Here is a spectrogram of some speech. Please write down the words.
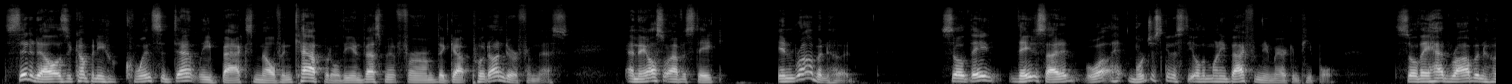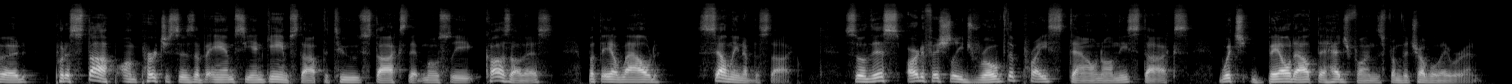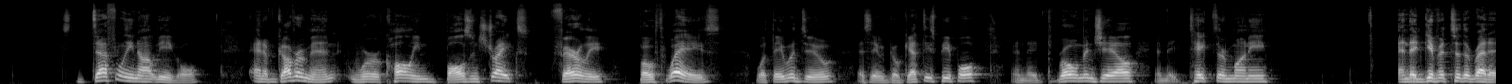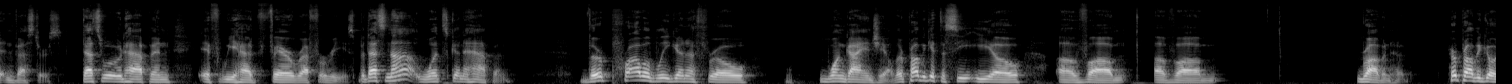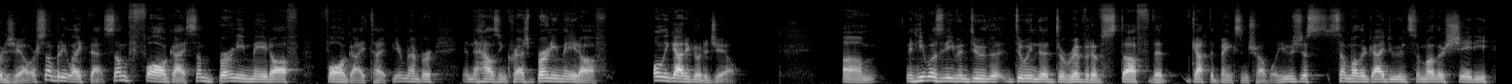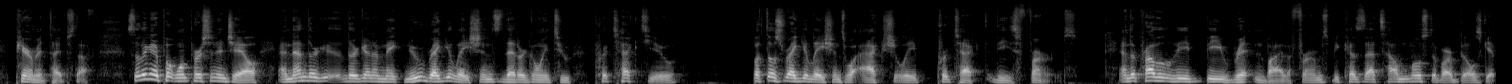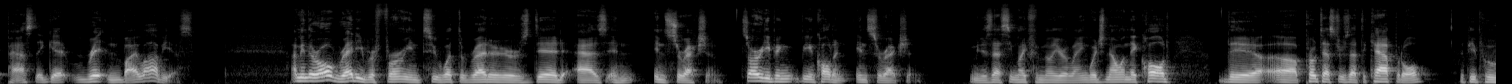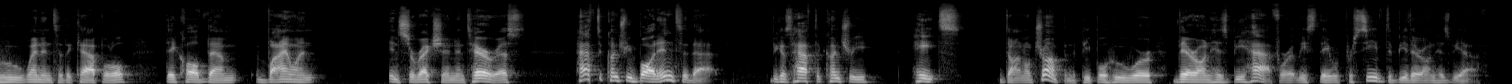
Citadel is a company who coincidentally backs Melvin Capital, the investment firm that got put under from this. And they also have a stake in Robinhood. So they, they decided, well, we're just going to steal the money back from the American people. So they had Robinhood put a stop on purchases of AMC and GameStop, the two stocks that mostly cause all this, but they allowed selling of the stock. So this artificially drove the price down on these stocks, which bailed out the hedge funds from the trouble they were in. It's definitely not legal. And if government were calling balls and strikes fairly both ways, what they would do is they would go get these people and they'd throw them in jail and they'd take their money and they'd give it to the Reddit investors. That's what would happen if we had fair referees. But that's not what's going to happen. They're probably going to throw one guy in jail. They'll probably get the CEO of, um, of um, Robinhood. He'll probably go to jail or somebody like that. Some fall guy, some Bernie Madoff fall guy type. You remember in the housing crash, Bernie Madoff only got to go to jail. Um, and he wasn't even do the, doing the derivative stuff that got the banks in trouble. He was just some other guy doing some other shady pyramid type stuff. So they're going to put one person in jail, and then they're, they're going to make new regulations that are going to protect you. But those regulations will actually protect these firms. And they'll probably be written by the firms because that's how most of our bills get passed. They get written by lobbyists. I mean, they're already referring to what the Redditors did as an insurrection. It's already been being called an insurrection. I mean, does that seem like familiar language? Now, when they called the uh, protesters at the Capitol, the people who went into the Capitol, they called them violent insurrection and terrorists. Half the country bought into that because half the country hates Donald Trump and the people who were there on his behalf, or at least they were perceived to be there on his behalf.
